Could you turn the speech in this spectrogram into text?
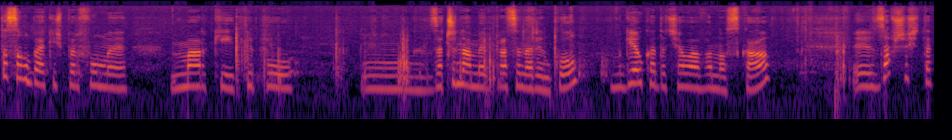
To są chyba jakieś perfumy marki typu mm, Zaczynamy pracę na rynku. Mgiełka do ciała Wanowska. Y, Zawsze się tak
